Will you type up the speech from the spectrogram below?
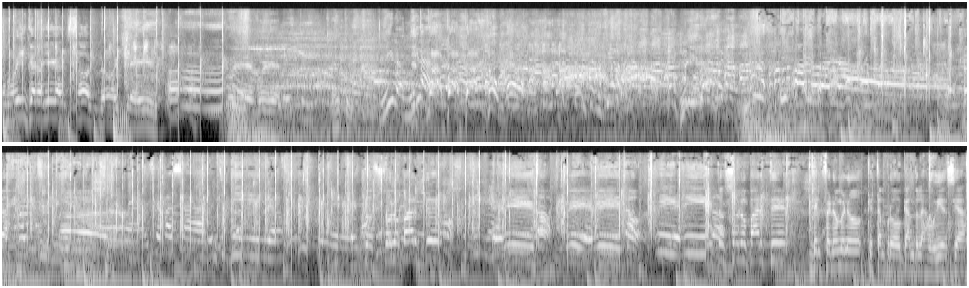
Como Ícaro llega al sol, ¿no? Increíble. Muy bien, muy bien. Mira, parte del fenómeno que están provocando las audiencias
